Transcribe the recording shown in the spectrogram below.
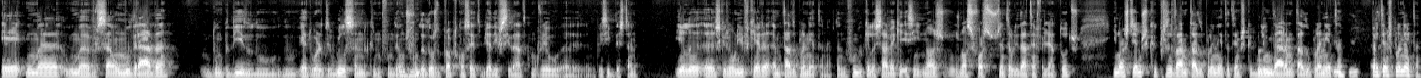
é uma, uma versão moderada de um pedido do, do, Edward Wilson, que no fundo é um dos uhum. fundadores do próprio conceito de biodiversidade, que morreu uh, no princípio deste ano. Ele uh, escreveu um livro que era A Metade do Planeta. Né? Portanto, no fundo, o que ele achava é que assim, nós, os nossos esforços de sustentabilidade têm falhado todos e nós temos que preservar a metade do planeta, temos que blindar a metade do planeta uhum. para termos planeta.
